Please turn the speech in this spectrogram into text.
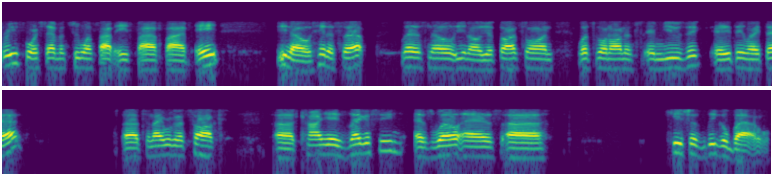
347-215-8558. You know, hit us up. Let us know, you know, your thoughts on what's going on in, in music, anything like that. Uh, tonight we're going to talk uh, Kanye's legacy as well as uh, Keisha's legal battle.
